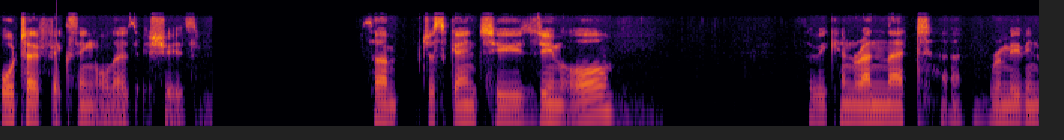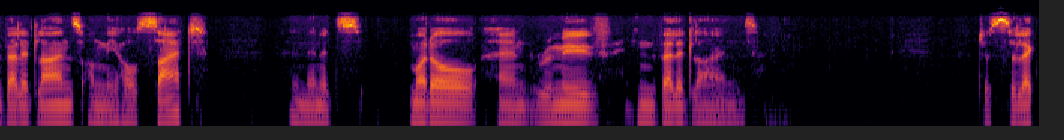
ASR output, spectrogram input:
auto fixing all those issues. So I'm just going to zoom all. So we can run that uh, remove invalid lines on the whole site. And then it's model and remove invalid lines. Just select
